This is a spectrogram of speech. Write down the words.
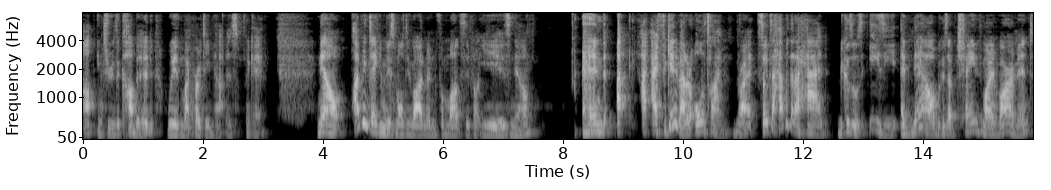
up into the cupboard with my protein powders. Okay. Now I've been taking this multivitamin for months, if not years now, and I, I I forget about it all the time, right? So it's a habit that I had because it was easy, and now because I've changed my environment,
